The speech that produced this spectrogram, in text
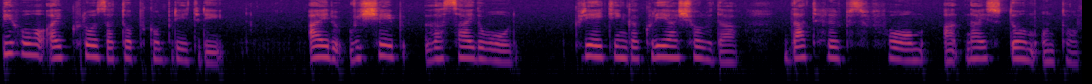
Before I close the top completely, I'll reshape the side wall, creating a clear shoulder that helps form a nice dome on top.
